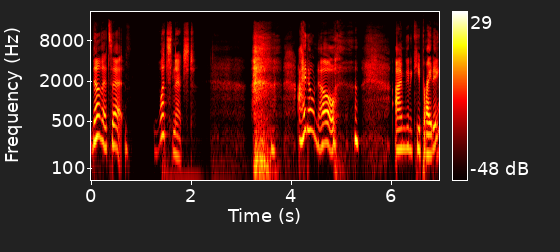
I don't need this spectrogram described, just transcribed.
No, that's it. What's next? I don't know. I'm gonna keep writing,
